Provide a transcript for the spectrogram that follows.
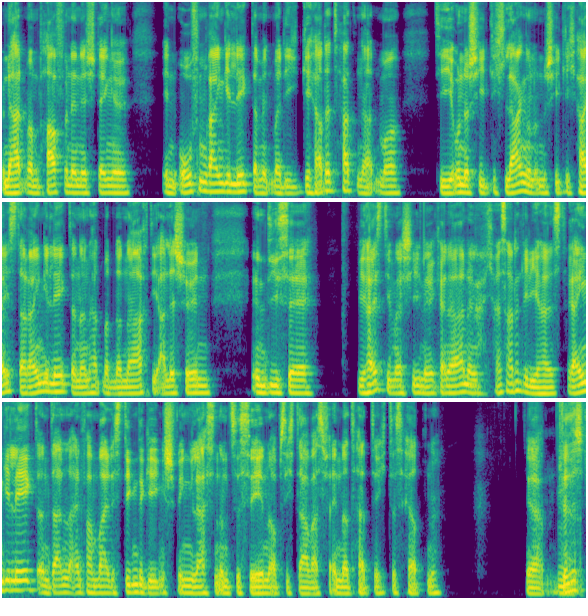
Und da hat man ein paar von den Stängel in den Ofen reingelegt, damit man die gehärtet hat. Und dann hat man die unterschiedlich lang und unterschiedlich heiß da reingelegt und dann hat man danach die alle schön in diese, wie heißt die Maschine? Keine Ahnung. Ich weiß auch nicht, wie die heißt. Reingelegt und dann einfach mal das Ding dagegen schwingen lassen, um zu sehen, ob sich da was verändert hat durch das Härten. Ja, das, ja. Ist,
